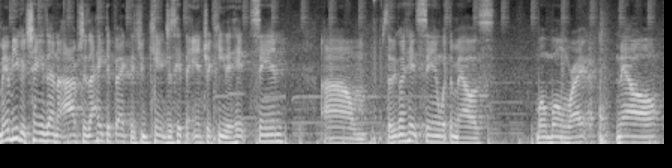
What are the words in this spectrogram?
Maybe you could change in the options. I hate the fact that you can't just hit the enter key to hit send. Um, so we're gonna hit send with the mouse. Boom, boom, right? Now,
